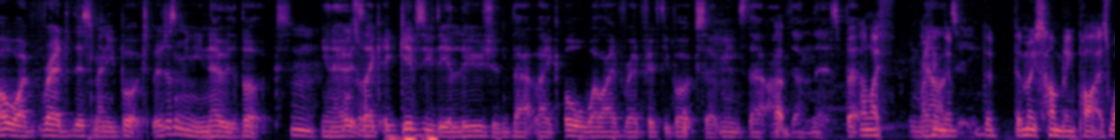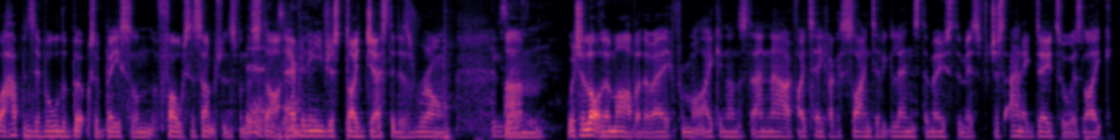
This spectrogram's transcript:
oh i've read this many books but it doesn't mean you know the books Hmm. you know it's like it gives you the illusion that like oh well i've read 50 books so it means that i've done this but And like in I think the, the the most humbling part is what happens if all the books are based on false assumptions from the Yeah, start. exactly. Everything you've just digested is wrong. exactly Um, which a lot of them are, by the way, from what I can understand now. If I take like a scientific lens to most of them, it's just anecdotal. It's like,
